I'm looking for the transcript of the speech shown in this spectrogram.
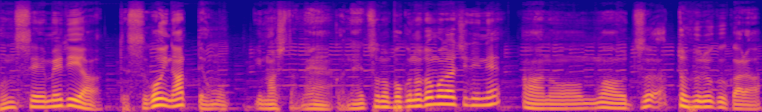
音声メディアってすごいなって思っいましたね。ねその僕の友達にねあの、まあ、ずっと古くから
